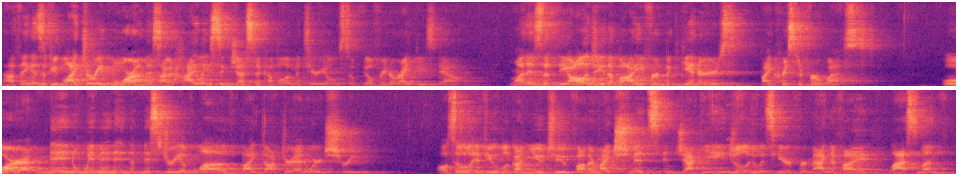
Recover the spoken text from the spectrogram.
Now, the thing is, if you'd like to read more on this, I would highly suggest a couple of materials, so feel free to write these down. One is The Theology of the Body for Beginners by Christopher West, or Men, Women, and the Mystery of Love by Dr. Edward Sri. Also, if you look on YouTube, Father Mike Schmitz and Jackie Angel, who was here for Magnify last month,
